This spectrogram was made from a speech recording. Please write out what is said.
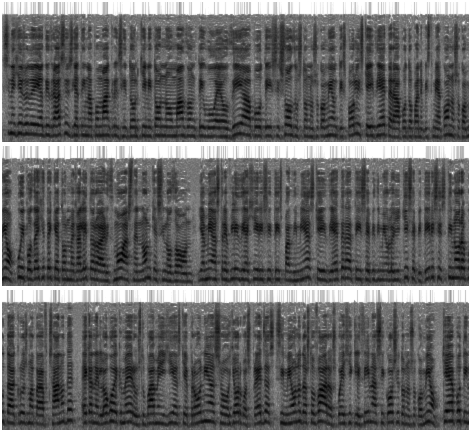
Συνεχίζονται οι αντιδράσεις για την απομάκρυνση των κινητών ομάδων του ΕΟΔΙΑ από τις εισόδους των νοσοκομείων της πόλης και ιδιαίτερα από το Πανεπιστημιακό Νοσοκομείο, που υποδέχεται και τον μεγαλύτερο αριθμό ασθενών και συνοδόων. Για μια στρεβλή διαχείριση της πανδημίας και ιδιαίτερα της επιδημιολογικής επιτήρησης, την ώρα που τα κρούσματα αυξάνονται, έκανε λόγο εκ μέρους του ΠΑΜΕ Υγείας και Πρόνοιας ο Γιώργος Πρέτζας, σημειώνοντας το βάρος που έχει κληθεί να σηκώσει το νοσοκομείο και από την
